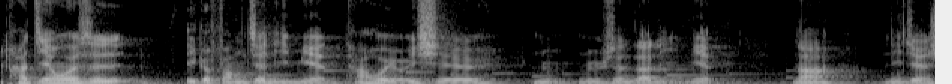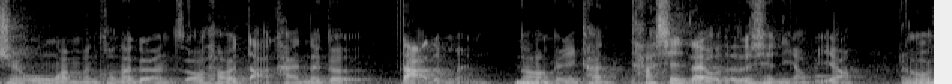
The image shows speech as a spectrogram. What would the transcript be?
他今天会是一个房间里面，他会有一些女女生在里面。那你今天先问完门口那个人之后，他会打开那个大的门，然后给你看他现在有的这些你要不要？哦，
